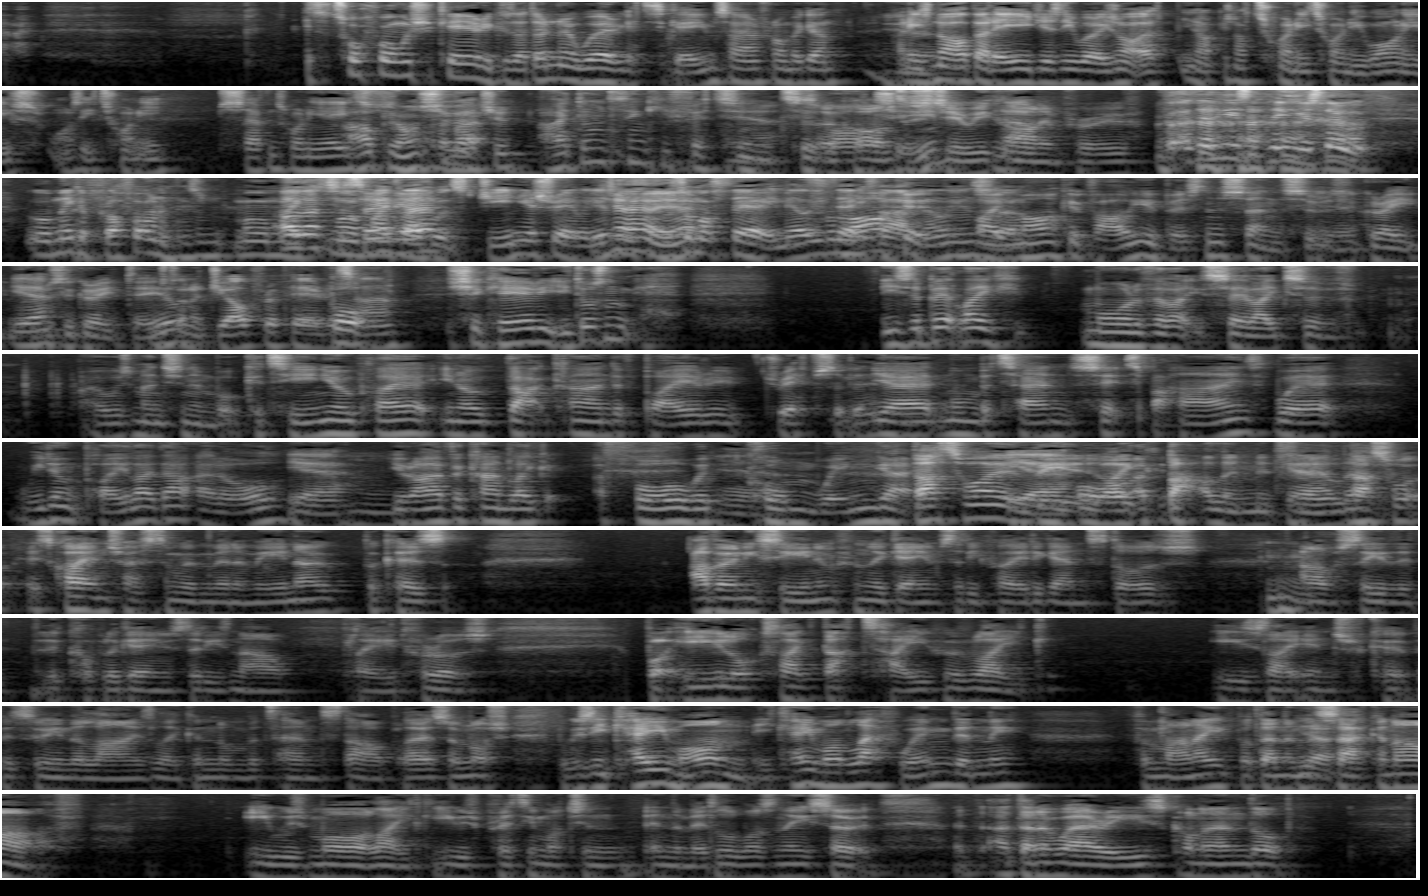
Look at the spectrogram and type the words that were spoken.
It's a tough one with Shaqiri because I don't know where he gets his game time from again. And he's not at that age, is he? Where he's not, a, you know, he's not 20, 21. He's what is he, 27, 28? I'll be honest with imagine. you. I don't think he fits Yeah, into so our according to team. Stu, he No. can't improve. But the thing is, the thing is though, we'll make a profit on him. It's more Oh, Mike, that's the more thing, Mike yeah. Edwards' genius, really, isn't Yeah, it? It's yeah. almost 30 million, For 35 market, million. like market value business sense, it was Yeah. a great, Yeah. it was a great he's deal. done a job for a period But- of time. Shaqiri, he doesn't. He's a bit like more of a like say likes of. I always mention him, but Coutinho player. You know that kind of player who, Drifts a bit. yeah, number ten sits behind. Where we don't play like that at all. Yeah. You're either kind of like a forward Yeah. come winger, That's why it'd Yeah. be or like a battling Yeah, midfielder. that's what it's quite interesting with Minamino because I've only seen him from the games that he played against us, Mhm. and obviously the the couple of games that he's now played for us. But he looks like that type of like he's like intricate between the lines, like a number ten style player. So I'm not sure because he came on, he came on left wing, didn't he, for Mane? But then in Yeah. the second half. He was more like he was pretty much in, in the middle, wasn't he? So I, I don't know where he's gonna end up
